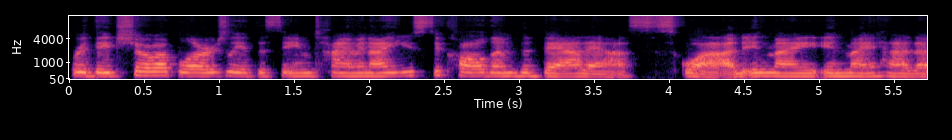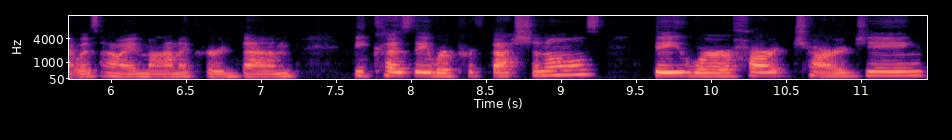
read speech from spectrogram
where they'd show up largely at the same time, and I used to call them the badass squad in my in my head. That was how I monikered them because they were professionals. They were hard charging.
